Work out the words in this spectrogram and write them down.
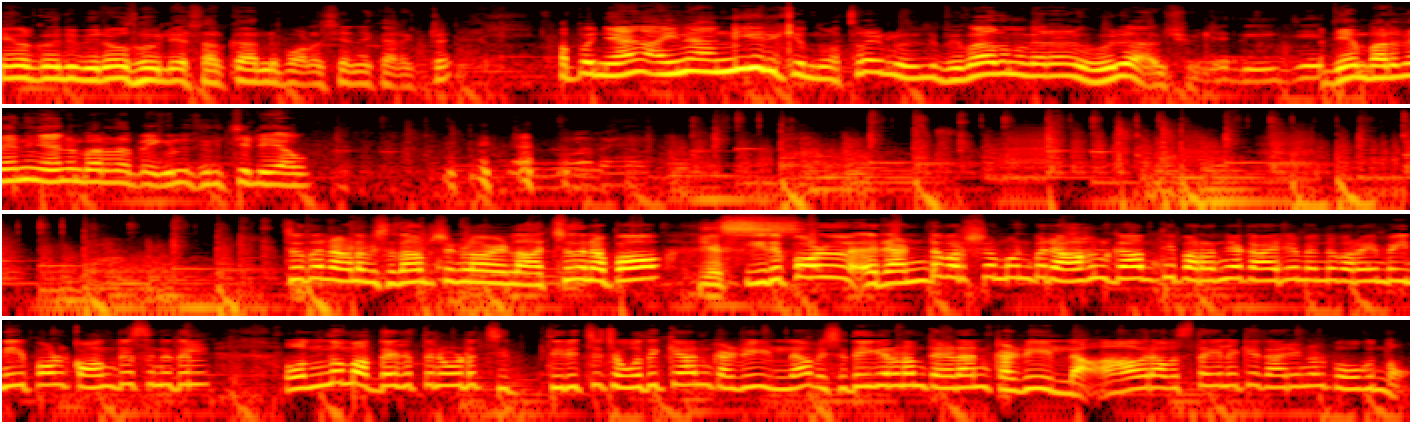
ഞങ്ങൾക്കൊരു വിരോധമില്ല സർക്കാരിന്റെ പോളിസി തന്നെ കറക്റ്റ്. അപ്പോൾ ഞാൻ അതിനെ അംഗീകരിക്കുന്നു. അത്രയേ ഉള്ളൂ. ഇതിൽ വിവാദം വരാൻ ഒരു ആവശ്യമില്ല ഇദ്ദേഹം പറഞ്ഞതിന് ഞാനും പറഞ്ഞു അപ്പോൾ എങ്ങനെ തിരിച്ചടിയാവും? അച്യുതനാണ് വിശദാംശങ്ങളുമായുള്ള അച്യുതൻ. അപ്പോ. ഇതിപ്പോൾ രണ്ടു വർഷം മുൻപ് രാഹുൽ ഗാന്ധി പറഞ്ഞ കാര്യം എന്ന് പറയുമ്പോൾ ഇനിയിപ്പോൾ കോൺഗ്രസിന് ഇതിൽ ഒന്നും അദ്ദേഹത്തിനോട് തിരിച്ചു ചോദിക്കാൻ കഴിയില്ല വിശദീകരണം തേടാൻ കഴിയില്ല. ആ ഒരു അവസ്ഥയിലേക്ക് കാര്യങ്ങൾ പോകുന്നു.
